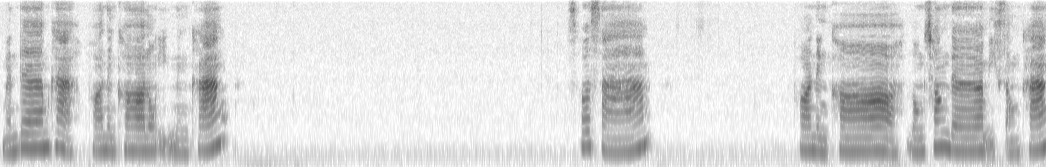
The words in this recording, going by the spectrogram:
เหมือนเดิมค่ะ พอหนึ่งคอลงอีกหนึ่งครั้ง โซ่สามพอหนึ่งคอ ลงช่องเดิมอีกสองครั้ง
